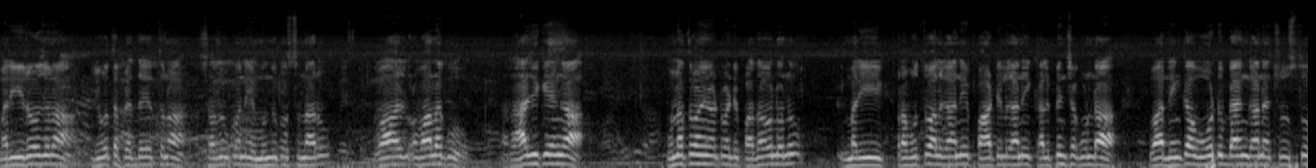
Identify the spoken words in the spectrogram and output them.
మరి ఈ రోజున యువత పెద్ద ఎత్తున చదువుకొని ముందుకొస్తున్నారు. వా వాళ్ళకు రాజకీయంగా ఉన్నతమైనటువంటి పదవులను మరి ప్రభుత్వాలు కానీ పార్టీలు కానీ కల్పించకుండా వారిని ఇంకా ఓటు బ్యాంక్గానే చూస్తూ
